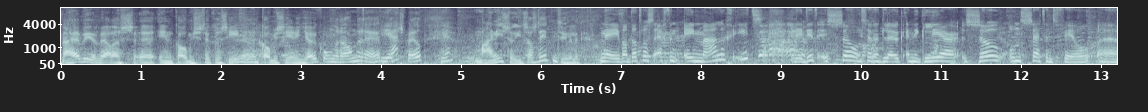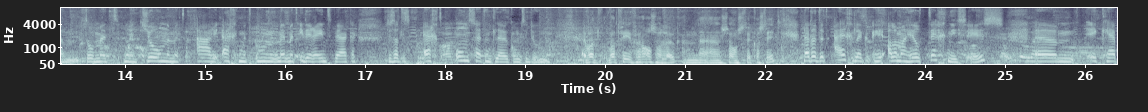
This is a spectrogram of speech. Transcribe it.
Nou, hebben we je wel eens eh, in komische stukken gezien. hè? Komische serie Jeuk onder andere, hè, heb je Ja. gespeeld. Ja. Maar niet zoiets als dit natuurlijk. Nee, want dat was echt een eenmalig iets. Nee, dit is zo ontzettend leuk. En ik leer zo ontzettend veel. ehm, door met, met John en met Arie, eigenlijk met, met, met iedereen te werken. Dus dat is echt ontzettend leuk om te doen. En wat, wat vind je vooral zo leuk aan eh, zo'n stuk als dit? Nou, dat het eigenlijk allemaal heel technisch is. Ehm, ik heb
